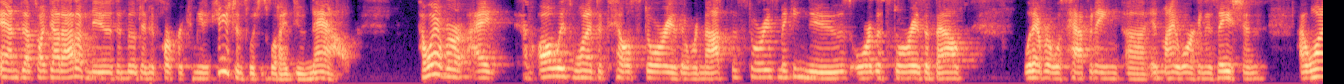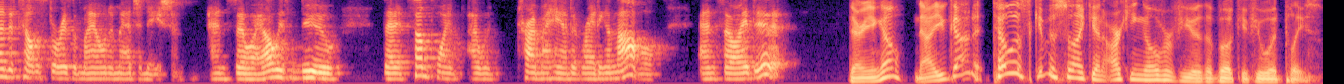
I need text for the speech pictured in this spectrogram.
And uh, that's why I got out of news and moved into corporate communications, which is what I do now. However, I have always wanted to tell stories that were not the stories making news or the stories about whatever was happening uh, in my organization. I wanted to tell the stories of my own imagination. And so I always knew that at some point I would try my hand at writing a novel. And so I did it. There you go. Now you got it. Tell us, give us like an arcing overview of the book, if you would, please.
